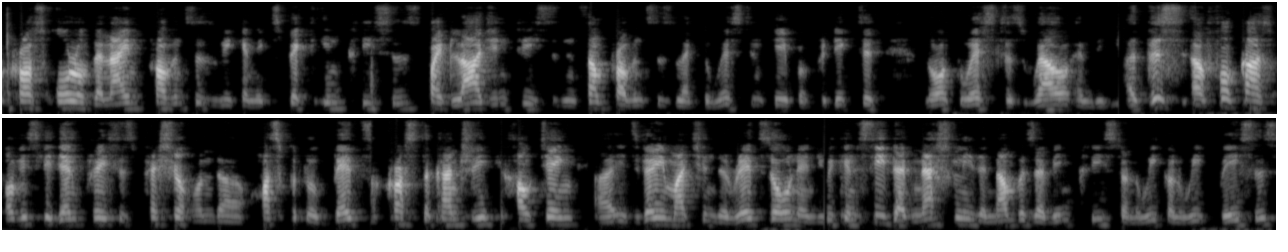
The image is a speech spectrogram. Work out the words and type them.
across all of the nine provinces we can expect increases, quite large increases in some provinces like the Western Cape are predicted, Northwest as well. And the, uh, this uh, forecast obviously then places pressure on the hospital beds across the country. Gauteng uh, is very much in the red zone, and we can see that nationally the numbers have increased on a week-on-week basis.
